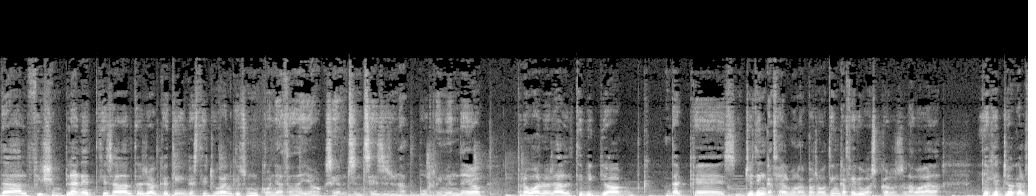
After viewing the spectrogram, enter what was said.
del Fishing Planet, que és l'altre joc que, tinc, que estic jugant, que és un conyazo de joc, si en sencers és un avorriment de joc, però bueno, és el típic joc de que jo tinc que fer alguna cosa, o tinc que fer dues coses a la vegada. I aquest joc, el,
